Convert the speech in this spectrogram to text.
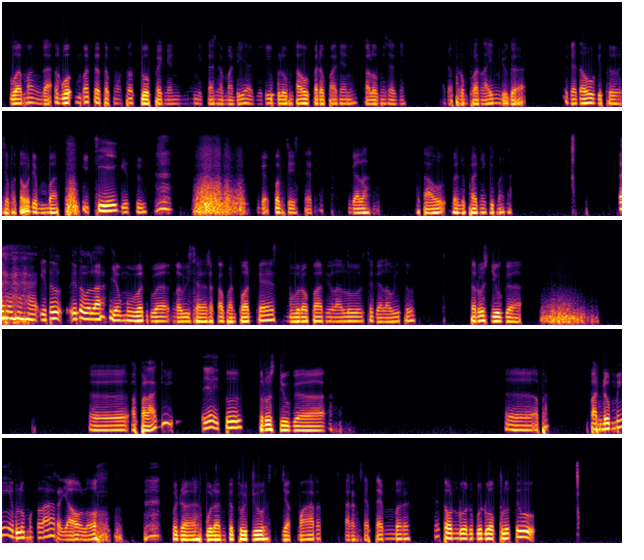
Gue emang enggak gue tetap ngotot gue pengen nikah sama dia jadi belum tahu ke depannya nih kalau misalnya ada perempuan lain juga gak tahu gitu siapa tahu dia membat ici gitu. Nggak konsisten. Enggak lah gak tahu depannya gimana. Itu itulah yang membuat gua nggak bisa rekaman podcast beberapa hari lalu segalau itu. Terus juga eh apalagi? Ya itu terus juga eh apa? Pandemi belum kelar ya Allah udah bulan ketujuh sejak Maret sekarang September. Ini tahun 2020 tuh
